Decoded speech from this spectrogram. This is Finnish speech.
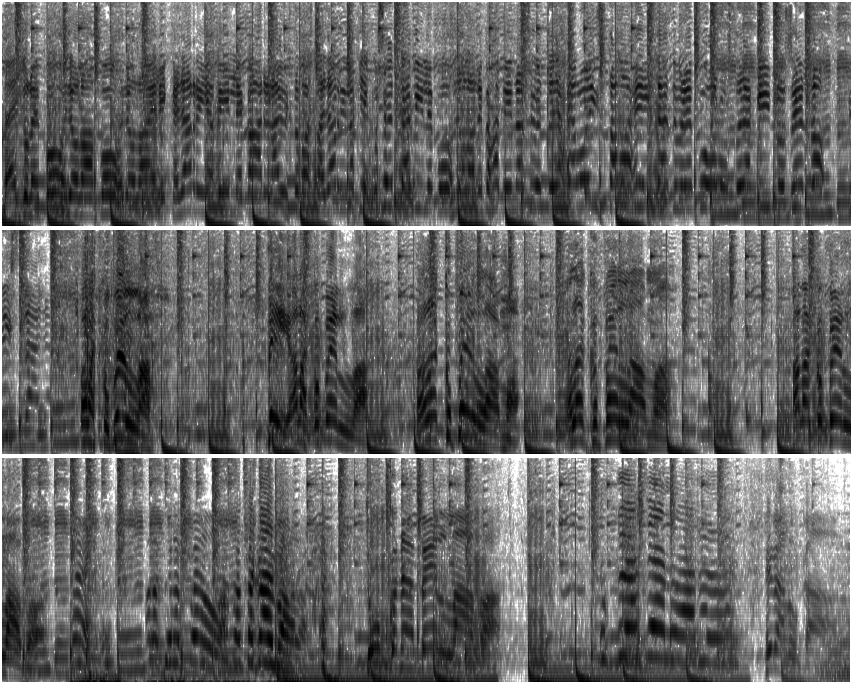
Näin tulee Pohjola, Pohjola, eli Jari ja Ville kahdella yhtä vastaan. Jarilla kiekko syöttää Ville Pohjola, niin vähän mennään syöttää ja loistava heittäytyminen puolustaja Kintoselta. Pistää ja... Alakko pelaa? Niin, alakko pelaa? Alakko pelaamaan? Alakko pelaamaan? Alakko pelaamaan? Totta kai mä alan. Tuukko nää pelaamaan? Tukna pelaamaan. Hyvä Lukaa.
